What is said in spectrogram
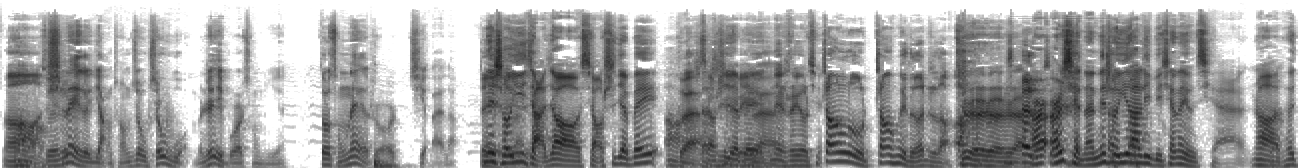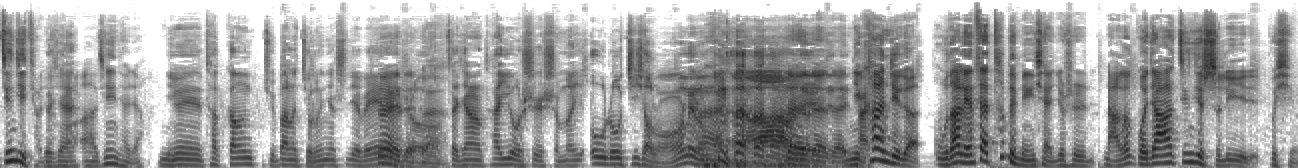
嘛，啊所以那个养成就其实我们这一波球迷都是从那个时候起来的。对那时候意甲叫小世界杯啊，对小世界杯。那时候有张路、张惠德知道，是是是是，而而且呢，那时候意大利比现在有钱，是吧？他经济条件有钱。啊，经济条件好。因为他刚举办了九零年世界杯对的时候对。对再加上他又是什么欧洲几小龙那种感觉啊，对对对，你看这个五大联赛特别明显，就是哪个国家经济实力不行，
